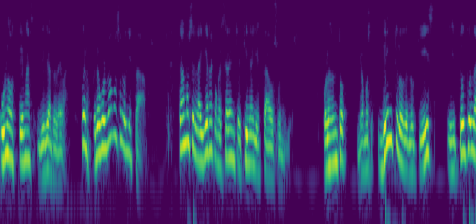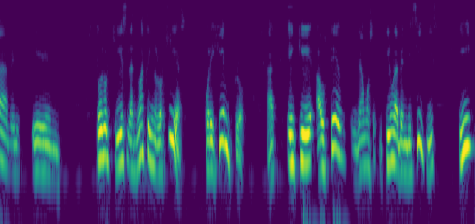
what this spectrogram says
uno de los temas, yo diría, relevantes. Bueno, pero volvamos a lo que estábamos. Estamos en la guerra comercial entre China y Estados Unidos. Por lo tanto, digamos, dentro de lo que es eh, todo, la, eh, todo lo que es las nuevas tecnologías, por ejemplo, ¿ah? en que a usted, digamos, tiene una apendicitis y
